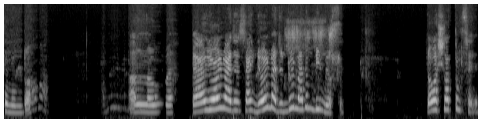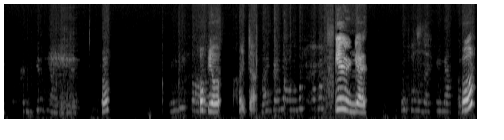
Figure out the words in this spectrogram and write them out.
sonunda. Allah be. Ben görmedin sen görmedin duymadın bilmiyorsun. Yavaşlattım seni. Hop. Hop ya. Hayda. Gelin gel. Hop.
